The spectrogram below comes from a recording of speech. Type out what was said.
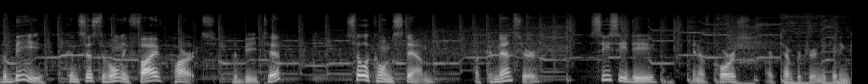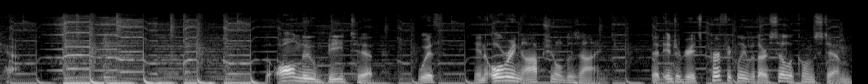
The B consists of only five parts. The B tip, silicone stem, a condenser, CCD, and of course, our temperature indicating cap. The all-new B tip with an O-ring optional design that integrates perfectly with our silicone stem.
